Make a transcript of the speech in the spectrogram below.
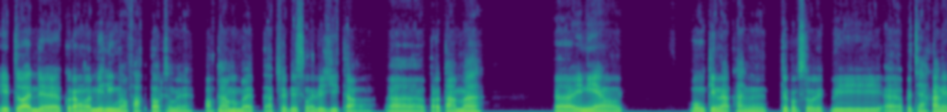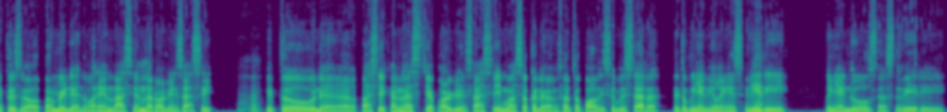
Itu ada kurang lebih lima faktor sebenarnya penghambat aktivisme digital. Eh, pertama, eh, ini yang mungkin akan cukup sulit dipecahkan itu soal perbedaan orientasi antar organisasi itu udah pasti karena setiap organisasi masuk ke dalam satu koalisi besar itu punya nilainya sendiri, punya goalsnya sendiri,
